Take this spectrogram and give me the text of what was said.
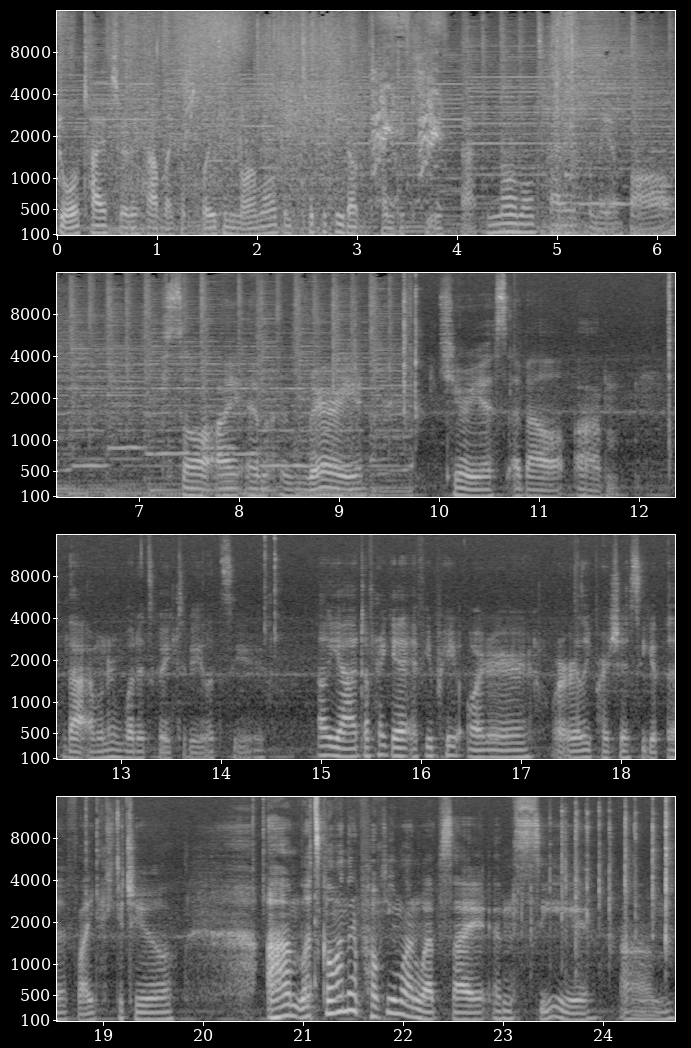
dual types where they have like a poison normal, they typically don't tend to keep that normal type when they evolve. So I am very curious about um, that. I wonder what it's going to be. Let's see. Oh yeah, don't forget if you pre-order or early purchase, you get the Flying Pikachu. Um, let's go on their Pokemon website and see um,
